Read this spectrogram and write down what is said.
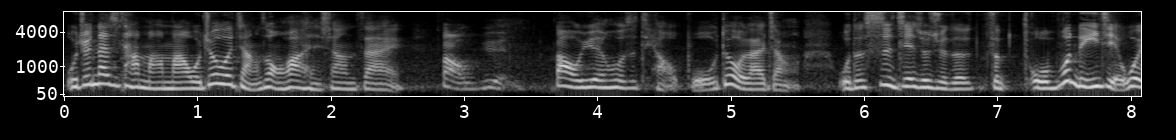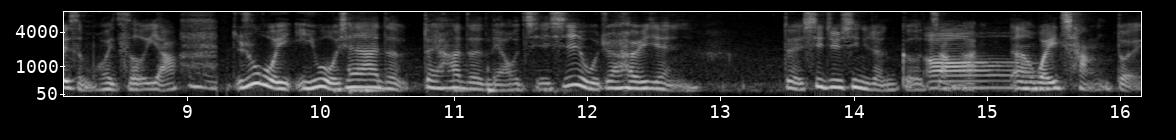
我觉得那是他妈妈，我就会讲这种话，很像在抱怨。抱怨或是挑拨，对我来讲，我的世界就觉得怎我不理解为什么会这样。如果以我现在的对他的了解，其实我觉得还有一点对戏剧性人格障碍，嗯，围场。对，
